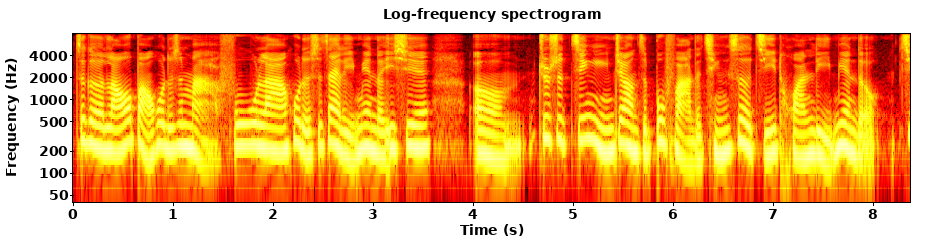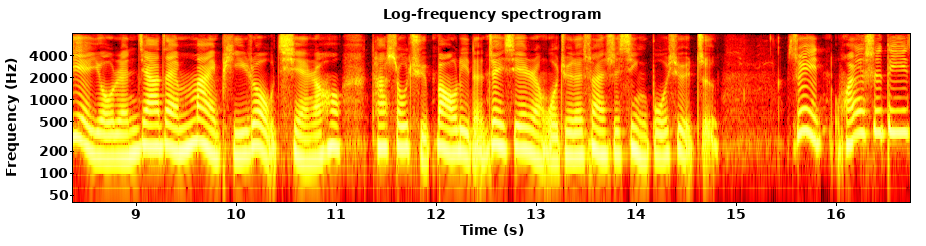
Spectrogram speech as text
这个劳保或者是马夫啦，或者是在里面的一些，嗯，就是经营这样子不法的情色集团里面的，借由人家在卖皮肉钱，然后他收取暴利的这些人，我觉得算是性剥削者。所以黄医师第一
